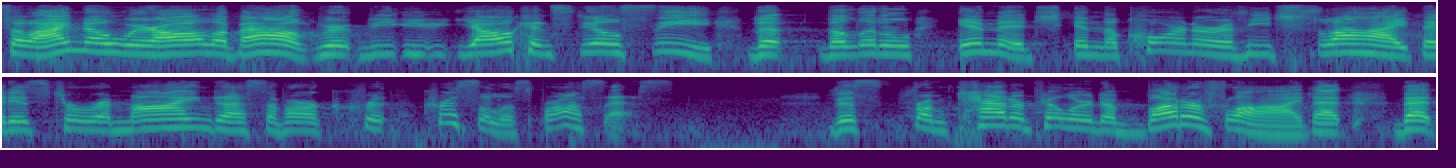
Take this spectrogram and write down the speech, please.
So I know we're all about. We're, y- y'all can still see the, the little image in the corner of each slide that is to remind us of our chrysalis process. This from caterpillar to butterfly, that, that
